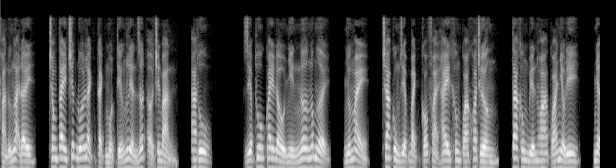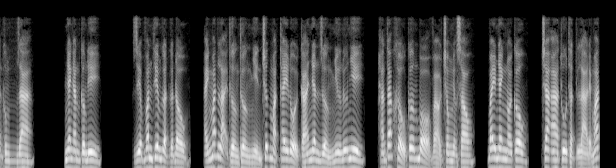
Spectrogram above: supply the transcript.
phản ứng lại đây, trong tay chiếc đũa lệch cạch một tiếng liền rớt ở trên bàn, A Thu. Diệp Thu quay đầu nhìn ngơ ngốc người, nhướng mày, cha cùng Diệp Bạch có phải hay không quá khoa trương, ta không biến hóa quá nhiều đi, nhận không ra. Nhanh ăn cơm đi. Diệp Văn Thiêm gật gật đầu, ánh mắt lại thường thường nhìn trước mặt thay đổi cá nhân dường như nữ nhi, hắn tác khẩu cơm bỏ vào trong miệng sau, bay nhanh nói câu, cha A Thu thật là đẹp mắt.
